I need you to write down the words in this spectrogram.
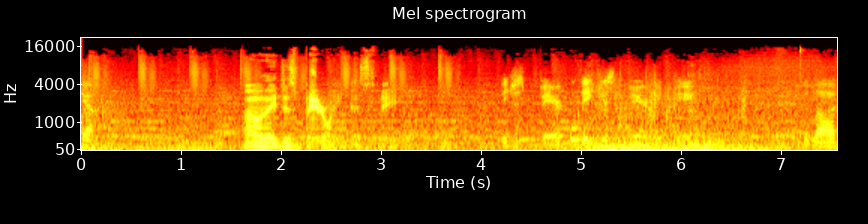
Yep. Oh, they just barely missed me. They just bear. They just buried me. Good luck.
